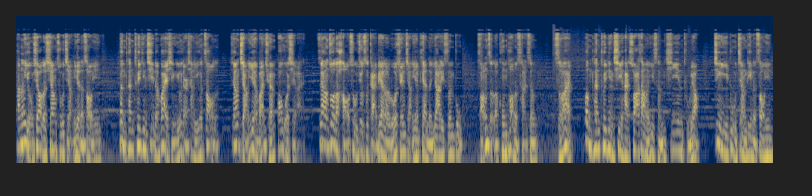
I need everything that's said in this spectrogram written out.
它能有效地消除桨叶的噪音。泵喷推进器的外形有点像一个罩子，将桨叶完全包裹起来。这样做的好处就是改变了螺旋桨叶片的压力分布，防止了空泡的产生。此外，泵喷推进器还刷上了一层吸音涂料，进一步降低了噪音。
